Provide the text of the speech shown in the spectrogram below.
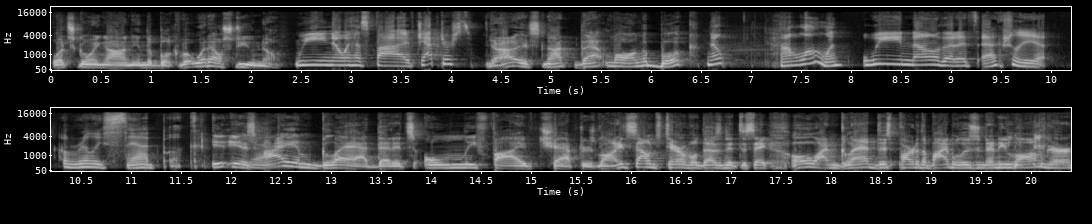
what's going on in the book. But what else do you know? We know it has five chapters. Yeah, it's not that long a book. Nope, not a long one. We know that it's actually a, really sad book. It is. Yeah. I am glad that it's only five chapters long. It sounds terrible, doesn't it, to say, "Oh, I'm glad this part of the Bible isn't any longer."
